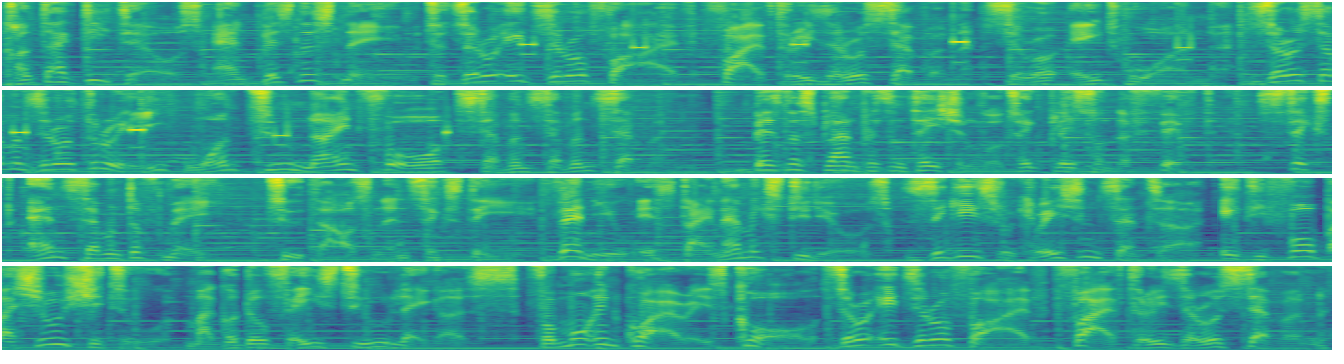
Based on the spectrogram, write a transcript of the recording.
contact details, and business name to 0805 5307 081 0703 1294 777. Business plan presentation will take place on the 5th, 6th, and 7th of May 2016. Venue is Dynamic Studios, Ziggy's Recreation Center, 84 Bashiru Shitu, Magodo Phase 2, Lagos. For more inquiries, call 0805 5307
